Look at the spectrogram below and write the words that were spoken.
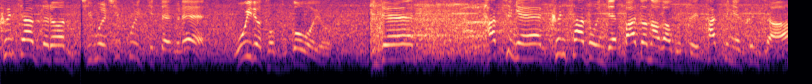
큰 차들은 짐을 싣고 있기 때문에 오히려 더 무거워요. 이제 4층에 큰 차도 이제 빠져나가고 있어요. 4층에 큰 차.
